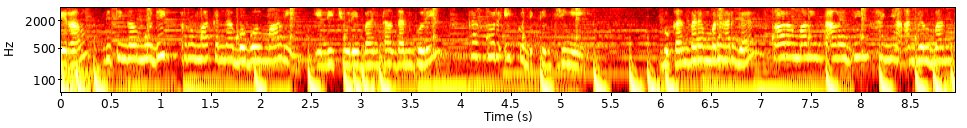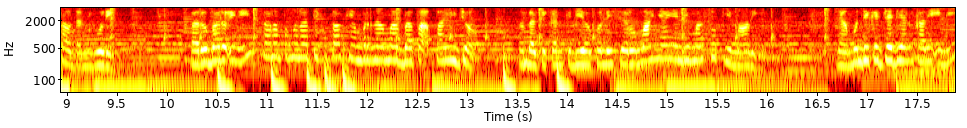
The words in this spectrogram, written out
Viral, ditinggal mudik, rumah kena bobol maling, yang dicuri bantal dan guling, kasur ikut dikencingi. Bukan barang berharga, seorang maling tak lazim hanya ambil bantal dan guling. Baru-baru ini, seorang pengguna TikTok yang bernama Bapak Paijo membagikan video kondisi rumahnya yang dimasuki maling. Namun di kejadian kali ini,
